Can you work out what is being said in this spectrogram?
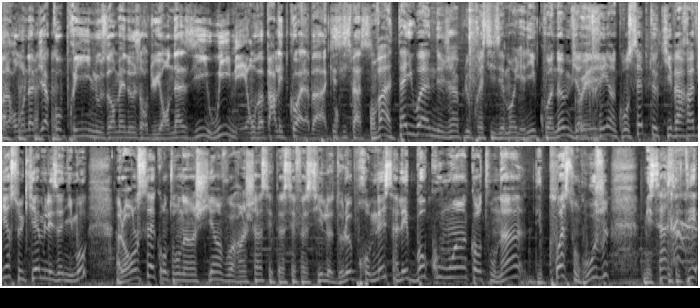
Alors on a bien compris, il nous emmène aujourd'hui en Asie. Oui, mais on va parler de quoi là-bas? Qu'est-ce qui se passe? On va à Taïwan déjà plus précisément Yannick où un homme vient Oui. de créer un concept qui va ravir ceux qui aiment les animaux. Alors on le sait quand on a un chien voire un chat c'est assez facile de le promener, ça l'est beaucoup moins quand on a des poissons rouges. Mais ça c'était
